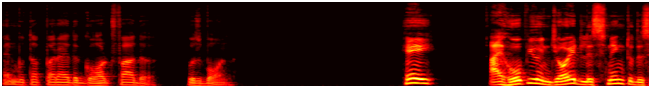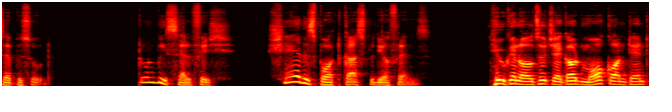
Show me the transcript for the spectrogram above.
and Muthappa Rai the Godfather was born. Hey, I hope you enjoyed listening to this episode. Don't be selfish. Share this podcast with your friends. You can also check out more content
